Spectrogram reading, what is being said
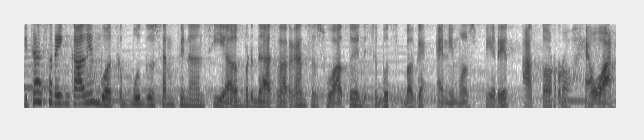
kita sering kali membuat keputusan finansial berdasarkan sesuatu yang disebut sebagai animal spirit atau roh hewan.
